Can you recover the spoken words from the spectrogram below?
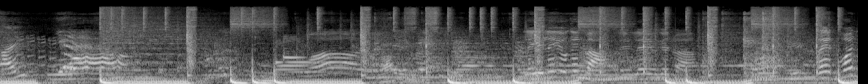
Ay? Wow! Wow! Layo-layo gan ba? Layo-layo gan ba? Red one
